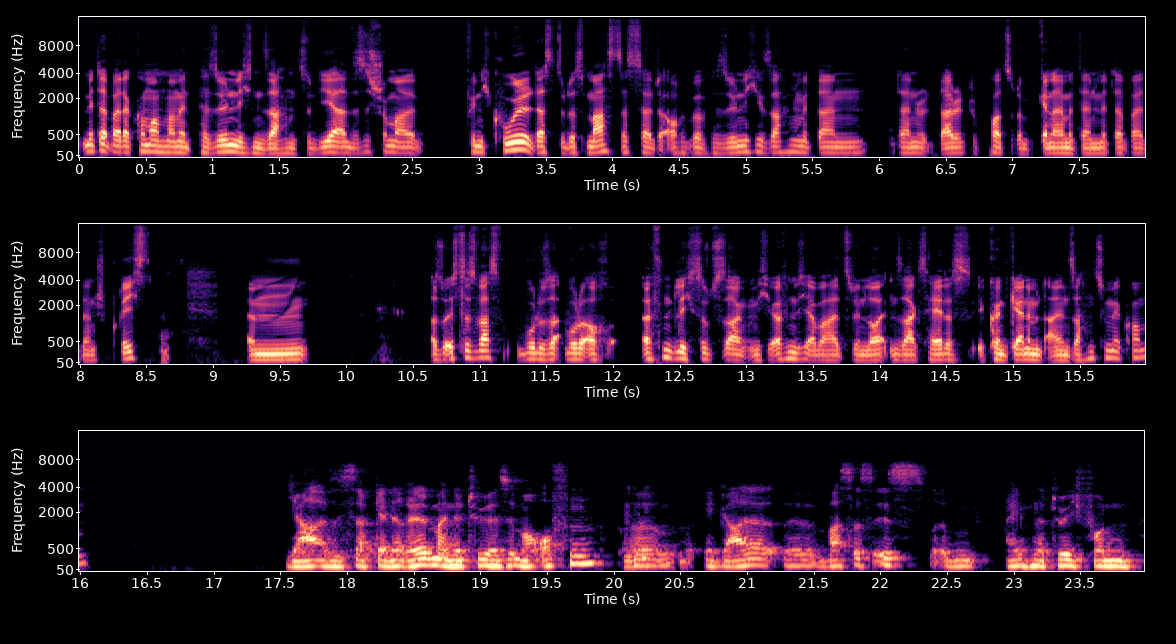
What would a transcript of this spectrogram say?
Mitarbeiter kommen auch mal mit persönlichen Sachen zu dir. Also, das ist schon mal, finde ich cool, dass du das machst, dass du halt auch über persönliche Sachen mit deinen, deinen Direct Reports oder generell mit deinen Mitarbeitern sprichst. Ähm, also ist das was, wo du, wo du auch öffentlich sozusagen, nicht öffentlich, aber halt zu den Leuten sagst, hey, das, ihr könnt gerne mit allen Sachen zu mir kommen? Ja, also ich sage generell, meine Tür ist immer offen, Mhm. ähm, egal äh, was es ist. Ähm, hängt natürlich von,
